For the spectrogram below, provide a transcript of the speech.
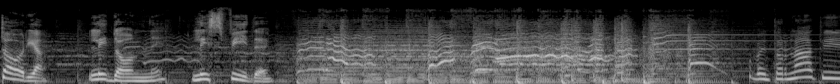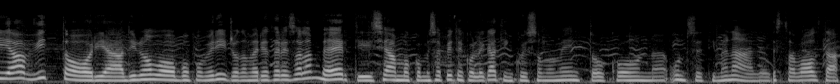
Vittoria, le donne, le sfide. Bentornati a Vittoria, di nuovo buon pomeriggio da Maria Teresa Lamberti, siamo come sapete collegati in questo momento con un settimanale, questa volta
